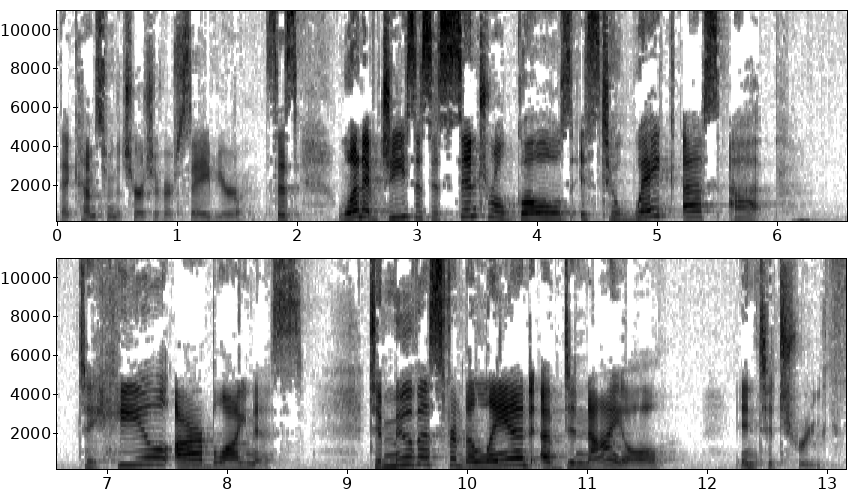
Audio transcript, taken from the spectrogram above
that comes from the Church of Our Savior. Says, One of Jesus' central goals is to wake us up, to heal our blindness, to move us from the land of denial into truth.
